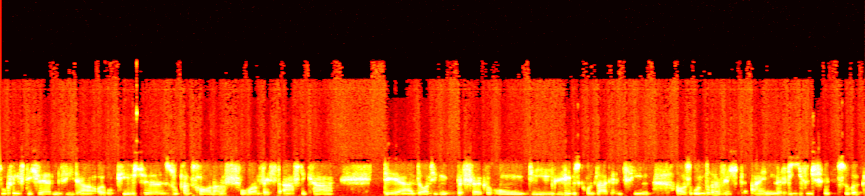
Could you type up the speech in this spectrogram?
zukünftig werden wieder europäische Supertrawler vor Westafrika der dortigen Bevölkerung die Lebensgrundlage entziehen. Aus unserer Sicht ein Riesenschritt zurück.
